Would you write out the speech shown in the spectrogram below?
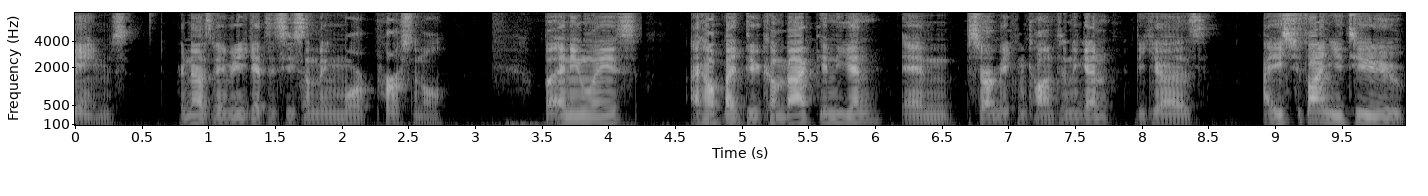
games. Who knows, maybe you get to see something more personal. But anyways, I hope I do come back in the end and start making content again because I used to find YouTube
